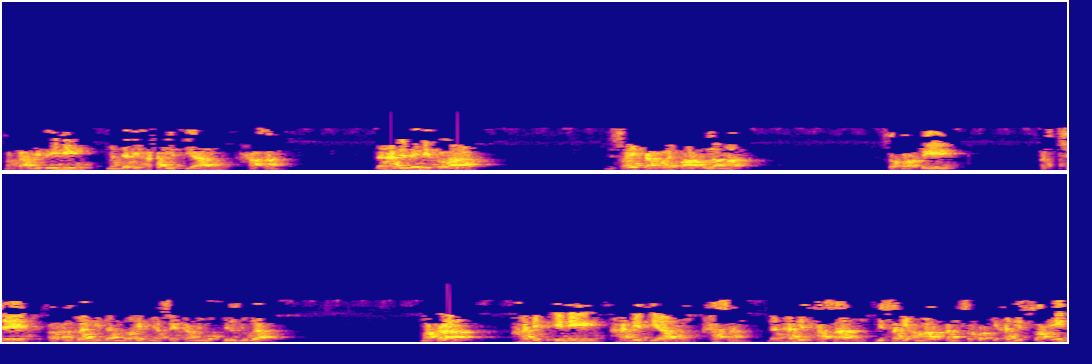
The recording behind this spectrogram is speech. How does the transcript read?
Maka hadis ini menjadi hadis yang hasan. Dan hadis ini telah disahihkan oleh para ulama seperti Syekh Al-Albani dan Rahimnya Syekh kami Mukbil juga maka hadis ini hadis yang hasan dan hadis hasan bisa diamalkan seperti hadis sahih.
